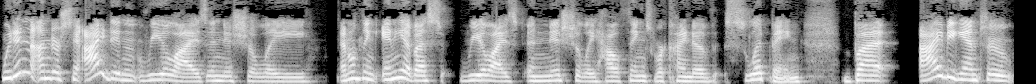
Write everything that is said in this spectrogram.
We didn't understand, I didn't realize initially, I don't think any of us realized initially how things were kind of slipping, but I began to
